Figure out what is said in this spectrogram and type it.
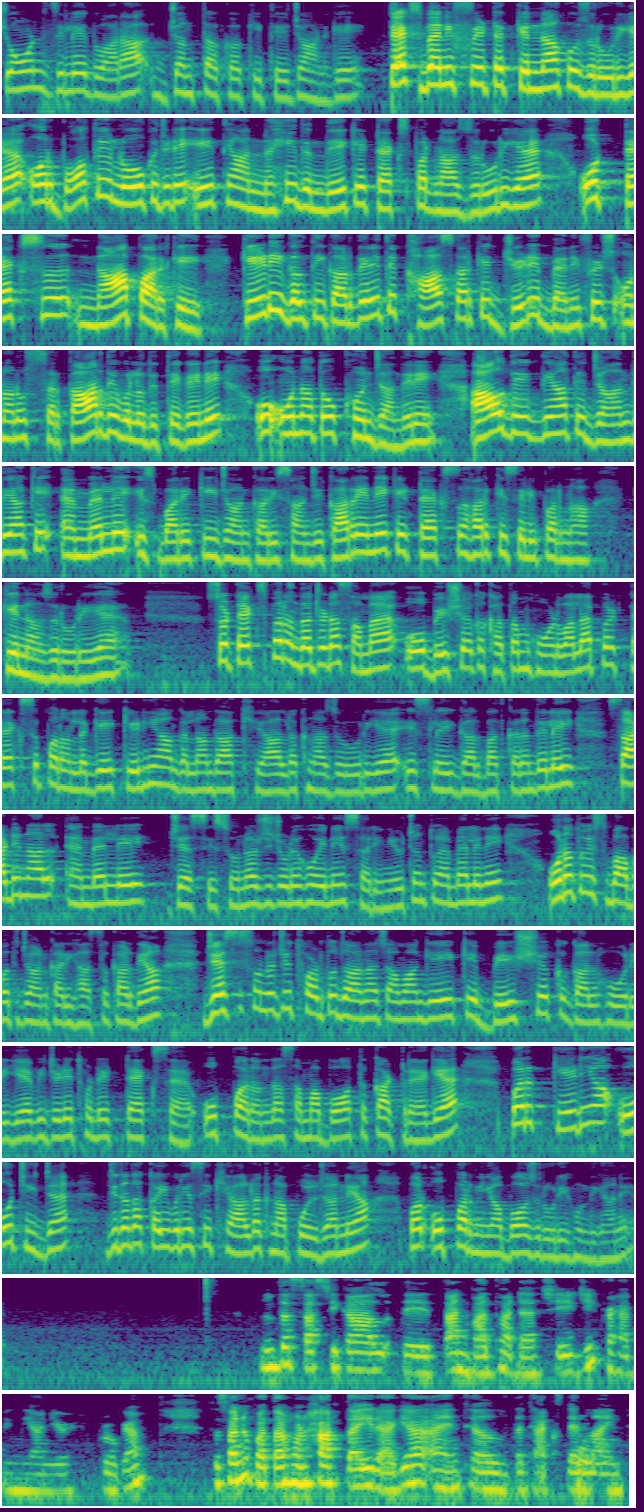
ਚੋਣ ਜ਼ਿਲ੍ਹੇ ਦੁਆਰਾ ਜਨਤਕ ਕੀਤੇ ਜਾਣਗੇ। ਟੈਕਸ ਬੈਨੀਫਿਟ ਕਿੰਨਾ ਕੁ ਜ਼ਰੂਰੀ ਹੈ ਔਰ ਬਹੁਤੇ ਲੋਕ ਜਿਹੜੇ ਇਹ ਧਿਆਨ ਨਹੀਂ ਦਿੰਦੇ ਕਿ ਟੈਕਸ ਭਰਨਾ ਜ਼ਰੂਰੀ ਹੈ, ਉਹ ਟੈਕਸ ਨਾ ਭਰ ਕੇ ਕਿਹੜੀ ਗਲਤੀ ਕਰਦੇ ਨੇ ਤੇ ਖਾਸ ਕਰਕੇ ਜਿਹੜੇ ਬੈਨੀਫਿਟਸ ਉਹਨਾਂ ਨੂੰ ਸਰਕਾਰ ਦੇ ਵੱਲੋਂ ਦਿੱਤੇ ਗਏ ਨੇ, ਉਹ ਉਹਨਾਂ ਤੋਂ ਖੁੰਝ ਜਾਂਦੇ ਨੇ। ਆਓ ਦੇਖਦੇ ਹਾਂ ਤੇ ਜਾਣਦੇ ਹਾਂ ਕਿ ਐਮਐਲਏ ਇਸ ਬਾਰੇ ਕੀ ਜਾਣਕਾਰੀ ਸਾਂਝੀ ਕਰ ਰਹੇ ਨੇ ਕਿ ਟੈਕਸ ਹਰ ਕਿਸੇ ਲਈ ਭਰਨਾ ਕਿੰਨਾ ਜ਼ਰੂਰੀ ਹੈ। ਸੋ ਟੈਕਸ ਭਰਨ ਦਾ ਜਿਹੜਾ ਸਮਾਂ ਹੈ, ਉਹ ਬੇਸ਼ੱਕ ਖਤਮ ਹੋਣ ਵਾਲਾ ਹੈ, ਪਰ ਟੈਕਸ ਭਰਨ ਲੱਗੇ ਕਿਹੜੀਆਂ ਗੱਲਾਂ ਦਾ ਖਿਆਲ ਰੱਖਣਾ ਜ਼ਰੂਰੀ ਹੈ? ਇਸ ਲਈ ਗੱਲਬਾਤ ਕਰਨ ਦੇ ਲਈ ਸਾਡੇ ਨਾਲ ਐਮਐਲਏ ਜੈਸੀ ਸੋਨਰ ਜੀ ਜੁੜੇ ਹੋਏ ਨੇ, ਸਰੀ ਨਿਊਟਨ ਤੋਂ ਐਮਐਲਏ ਨੇ। ਉਹਨਾਂ ਤੋਂ ਇਸ ਬਾਬਤ ਜਾਣਕਾਰੀ ਹਾਸਲ ਕਰਦੇ ਹਾਂ। ਜੈਸੀ ਸੋਨਰ ਜੀ, ਤੁਹਾਡੇ ਤੋਂ ਜਾਣਨਾ ਚਾਹਾਂਗੇ ਕਿ ਬੇਸ਼ੱਕ ਗੱਲ ਹੋ ਰਹੀ ਹੈ ਵੀ ਜਿਹੜੇ ਤੁਹਾਡੇ ਟੈਕਸ ਹੈ, ਉਹ ਭਰਨ ਦਾ ਸਮਾਂ ਬਹੁਤ ਘੱਟ ਰਹਿ ਗਿਆ ਹੈ। ਪਰ ਕਿਹੜੀਆਂ ਉਹ ਚੀਜ਼ਾਂ ਜਿਨ੍ਹਾਂ ਦਾ ਕਈ ਵਾਰੀ ਅਸੀਂ ਖਿਆਲ ਰੱਖਣਾ ਭੁੱਲ ਜਾਂਦੇ ਆ ਪਰ ਉਹ ਭਰਨੀਆਂ ਬਹੁਤ ਜ਼ਰੂਰੀ ਹੁੰਦੀਆਂ ਨੇ। ਤਾਂ ਸਤਿ ਸ਼੍ਰੀ ਅਕਾਲ ਤੇ ਧੰਨਵਾਦ ਤੁਹਾਡਾ Sher ji for having me on your program so ਸਾਨੂੰ ਪਤਾ ਹੁਣ ਹਫਤਾ ਹੀ ਰਹਿ ਗਿਆ until the tax deadline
